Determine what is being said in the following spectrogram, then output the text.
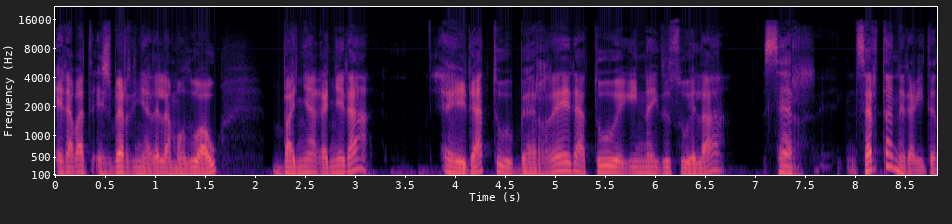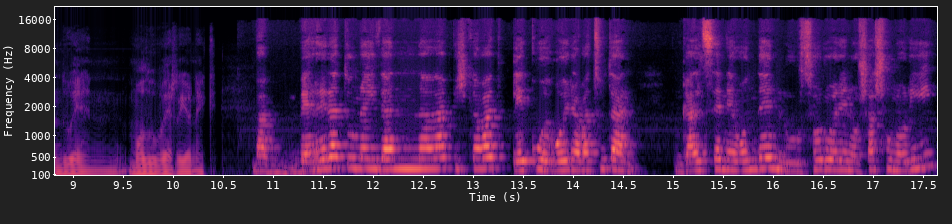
erabat ezberdina dela modu hau, baina gainera, eratu, berreratu egin nahi duzuela, zer? Zertan eragiten duen modu berri honek? ba, berreratu nahi dana da pixka bat leku egoera batzutan galtzen egon den lurzoruaren osasun hori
